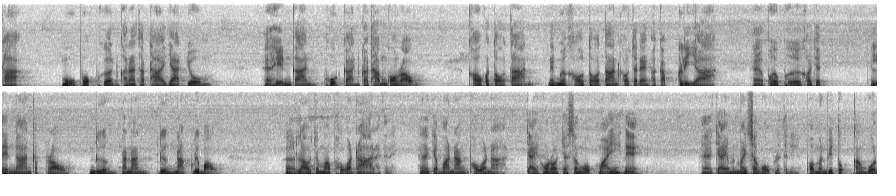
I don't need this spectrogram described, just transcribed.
พระหมู่พวกเพื่อนคณะสัตยาญาติโยม เห็นการพูดการกระทำของเรา เขาก็ต่อต้าน ในเมื่อเขาต่อต้านเขาแสดงอากับกริยาเพอเพอเขาจะเล่นงานกับเราเรื่องนั้นๆ เรื่องหนักหรือเบา เราจะมาภาวนาอะไรจะมานั่งภาวนา ใจของเราจะสงบไหมเนี่ยใจมันไม่สงบเลยทีนี้เพราะมันวิตกกังวล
